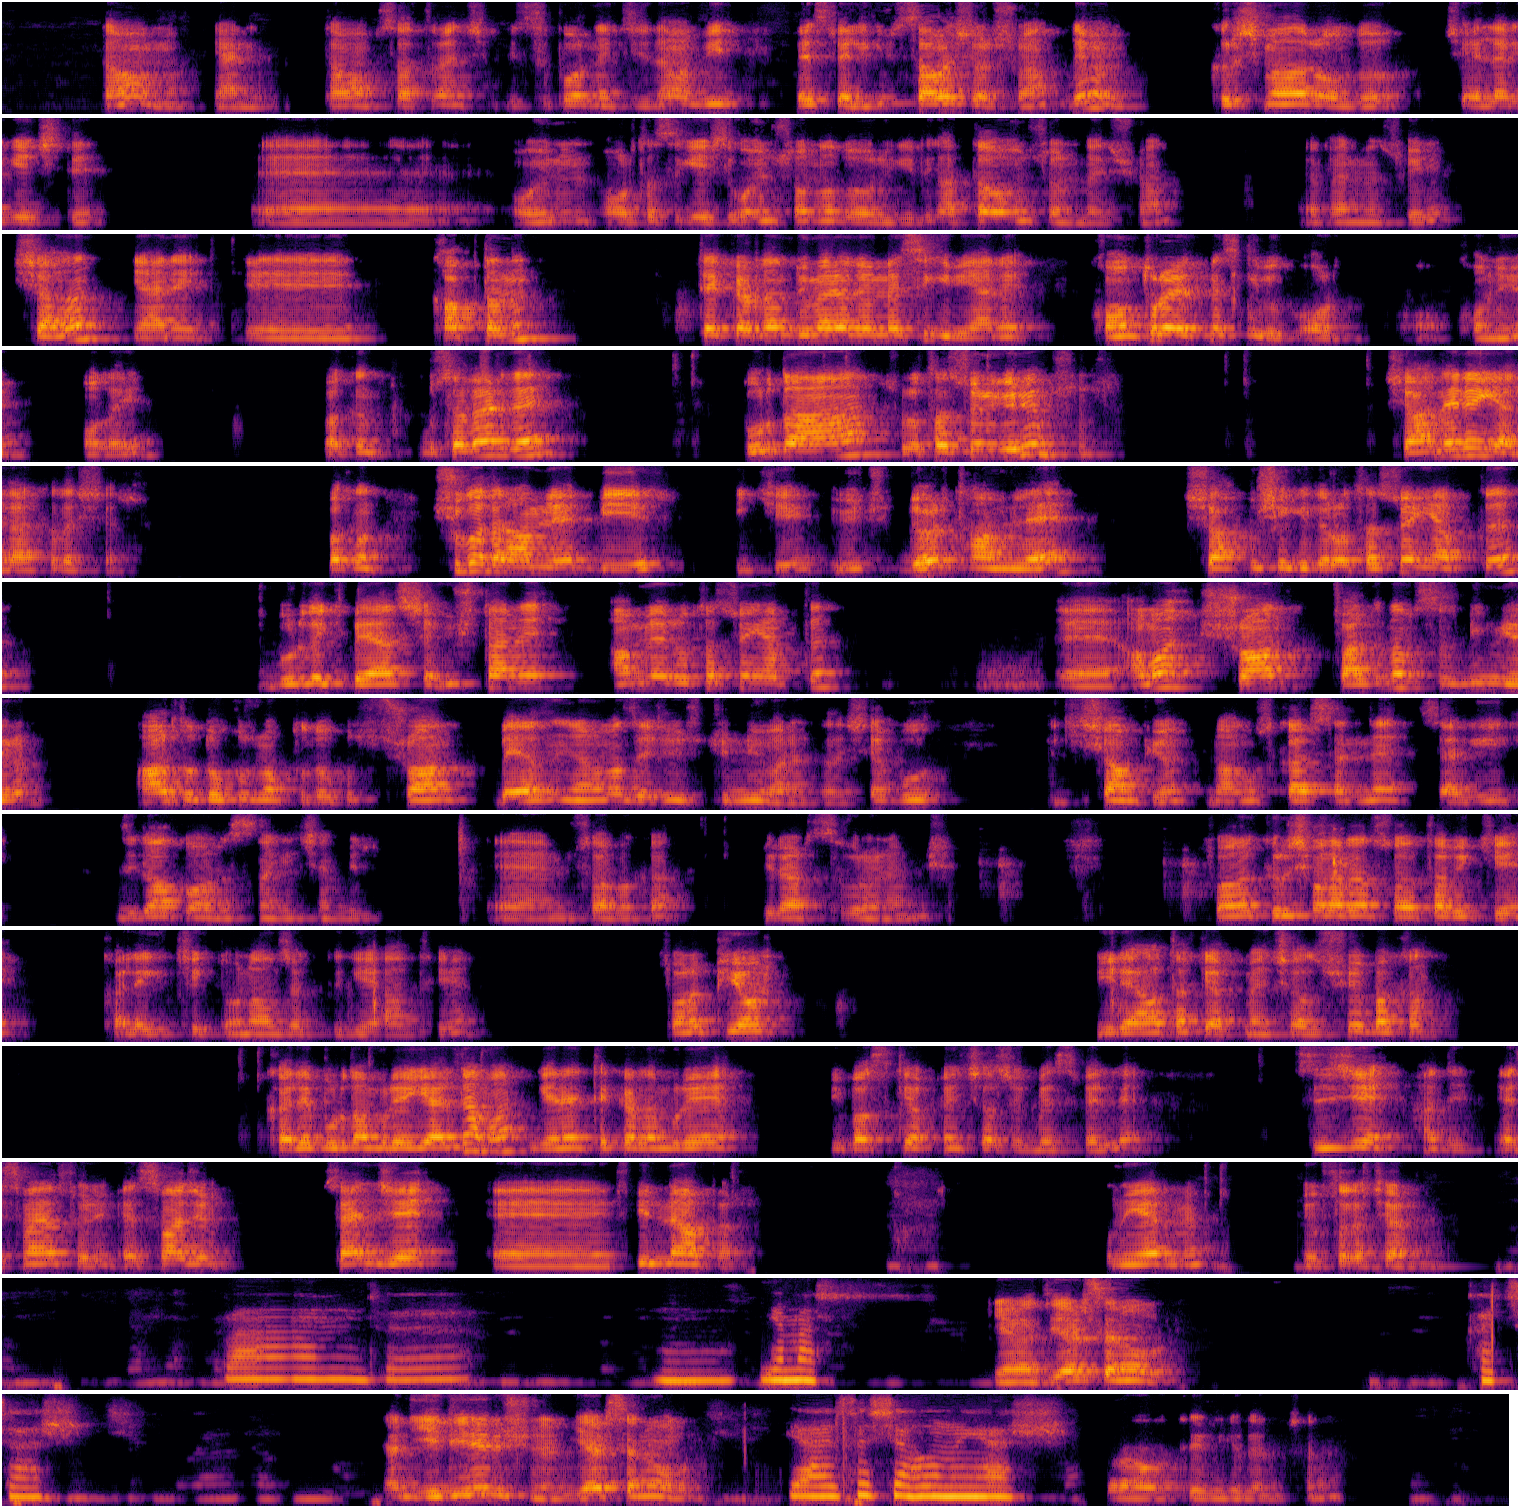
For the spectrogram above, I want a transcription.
Tamam mı? Yani tamam satranç bir spor neticede ama bir besbelli gibi savaş var şu an. Değil mi? Kırışmalar oldu. Şeyler geçti. Ee, oyunun ortası geçti. Oyun sonuna doğru girdik. Hatta oyun sonundayız şu an. Efendime söyleyeyim. Şahın yani e, kaptanın tekrardan dümene dönmesi gibi yani kontrol etmesi gibi or- konuyu, olayı. Bakın bu sefer de burada rotasyonu görüyor musunuz? Şah nereye geldi arkadaşlar? Bakın şu kadar hamle 1, 2, 3, 4 hamle şah bu şekilde rotasyon yaptı. Buradaki beyaz şah 3 tane hamle rotasyon yaptı. Ee, ama şu an farkında mısınız bilmiyorum. Artı 9.9. Şu an beyazın inanılmaz derece üstünlüğü var arkadaşlar. Bu iki şampiyon. Magnus Carlsen'le Sergey Zigalko arasında geçen bir e, müsabaka. 1 artı 0 oynanmış. Sonra kırışmalardan sonra tabii ki kale gidecekti onu alacaktı G6'ya. Sonra piyon ile atak yapmaya çalışıyor. Bakın kale buradan buraya geldi ama gene tekrardan buraya bir baskı yapmaya çalışacak besbelli. Sizce hadi Esma'ya sorayım. Esma'cığım sence eee fil ne yapar? Bunu yer mi? Yoksa kaçar mı? Bence hmm, yemez. Yemez. Yerse ne olur? Kaçar. Yani yediğini düşünüyorum. Yerse ne olur? Yerse şah onu yer. Bravo. Tebrik ederim seni.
